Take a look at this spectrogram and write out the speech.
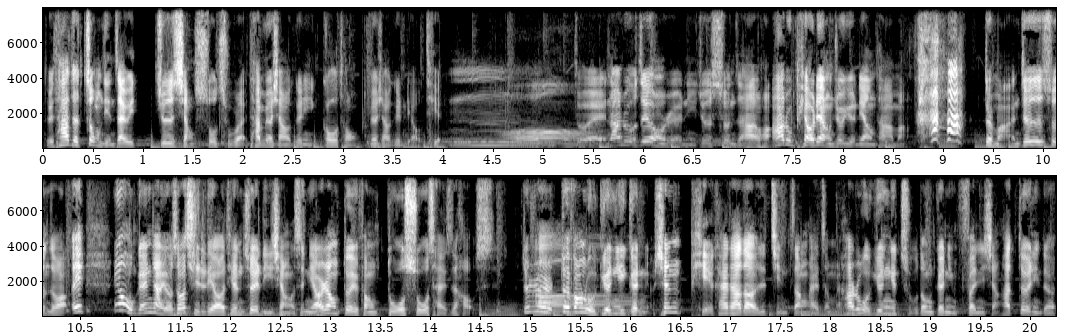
对，他的重点在于就是想说出来，他没有想要跟你沟通，没有想要跟你聊天。嗯，哦，对。那如果这种人，你就是顺着他的话，他如果漂亮，你就原谅他嘛，对嘛？你就是顺着话。哎，因为我跟你讲，有时候其实聊天最理想的是你要让对方多说才是好事。就是对方如果愿意跟你，先撇开他到底是紧张还是怎么样，他如果愿意主动跟你分享，他对你的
